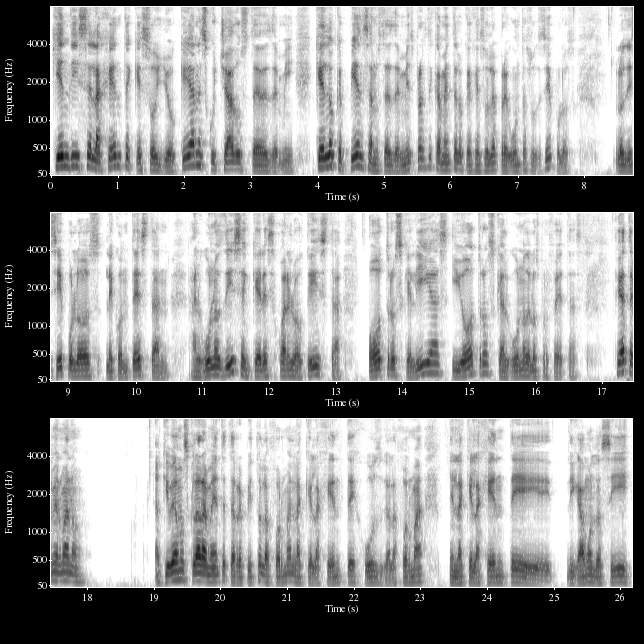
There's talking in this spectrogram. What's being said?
quién dice la gente que soy yo? ¿Qué han escuchado ustedes de mí? ¿Qué es lo que piensan ustedes de mí? Es prácticamente lo que Jesús le pregunta a sus discípulos. Los discípulos le contestan, algunos dicen que eres Juan el Bautista, otros que Elías y otros que alguno de los profetas. Fíjate mi hermano, aquí vemos claramente, te repito, la forma en la que la gente juzga, la forma en la que la gente, digámoslo así,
